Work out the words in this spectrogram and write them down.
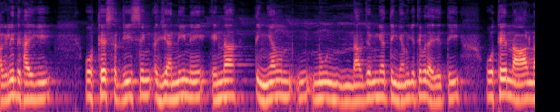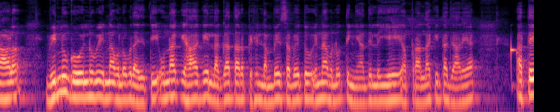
ਅਗਲੀ ਦਿਖਾਈ ਗਈ, ਉੱਥੇ ਸਰਜੀਤ ਸਿੰਘ ਜਾਨੀ ਨੇ ਇਹਨਾਂ ਧੀਆਂ ਨੂੰ ਨਵਜੰਮੀਆਂ ਧੀਆਂ ਨੂੰ ਜਿੱਥੇ ਵਧਾਈ ਦਿੱਤੀ, ਉੱਥੇ ਨਾਲ ਨਾਲ ਵਿਨੂ ਗੋਇਲ ਨੂੰ ਵੀ ਇਹਨਾਂ ਵੱਲੋਂ ਵਧਾਈ ਦਿੱਤੀ। ਉਹਨਾਂ ਕਿਹਾ ਕਿ ਲਗਾਤਾਰ ਪਿਛਲੇ ਲੰਬੇ ਸਮੇਂ ਤੋਂ ਇਹਨਾਂ ਵੱਲੋਂ ਧੀਆਂ ਦੇ ਲਈ ਇਹ ਉਪਰਾਲਾ ਕੀਤਾ ਜਾ ਰਿਹਾ ਹੈ ਅਤੇ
